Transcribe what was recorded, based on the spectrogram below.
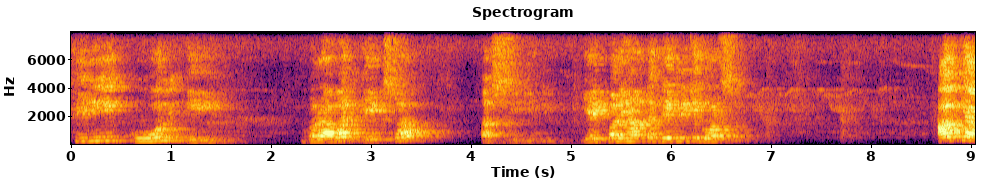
थ्री कोण ए बराबर 180 डिग्री। ये एक बार यहाँ तक देख लीजिए गौर से। अब क्या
